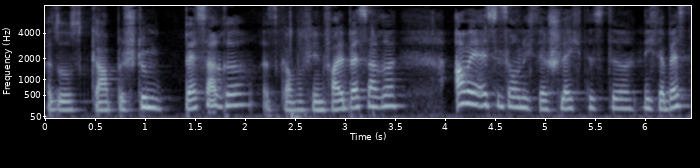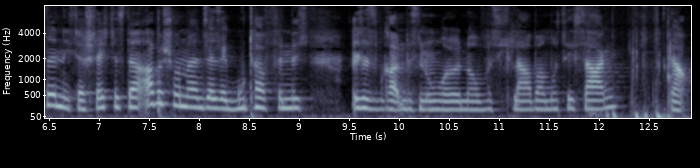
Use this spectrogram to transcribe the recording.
Also es gab bestimmt bessere. Es gab auf jeden Fall bessere. Aber er ist jetzt auch nicht der schlechteste, nicht der beste, nicht der schlechteste, aber schon ein sehr, sehr guter, finde ich. Ist jetzt gerade ein bisschen ungenau, was ich laber, muss ich sagen. Ja.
